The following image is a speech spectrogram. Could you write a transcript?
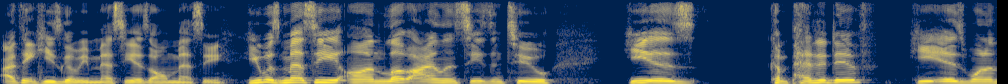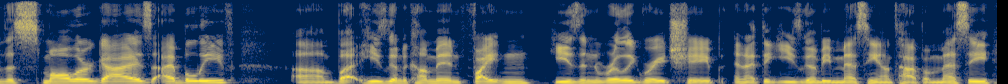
I think he's going to be messy as all messy. He was messy on Love Island season two. He is competitive. He is one of the smaller guys, I believe. Um, but he's going to come in fighting. He's in really great shape, and I think he's going to be messy on top of messy.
